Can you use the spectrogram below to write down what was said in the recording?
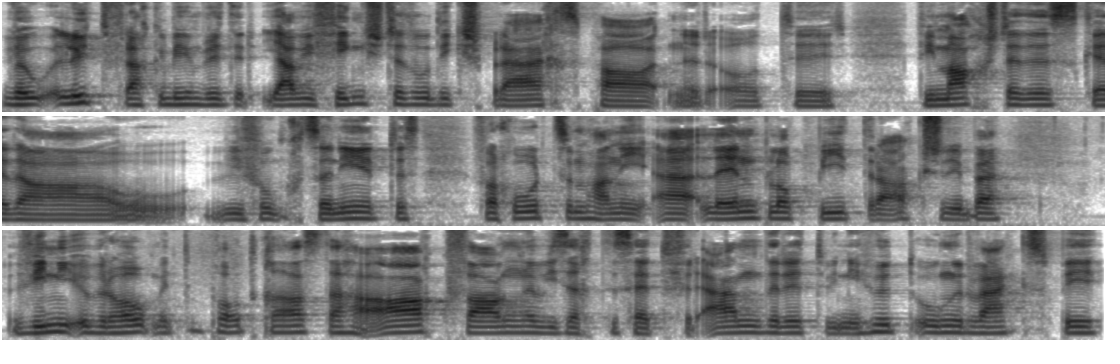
weil Leute fragen mich wieder, ja, wie findest du die Gesprächspartner oder wie machst du das genau, wie funktioniert das? Vor kurzem habe ich einen Lernblogbeitrag geschrieben, wie ich überhaupt mit dem Podcast habe angefangen, wie sich das hat verändert, wie ich heute unterwegs bin.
